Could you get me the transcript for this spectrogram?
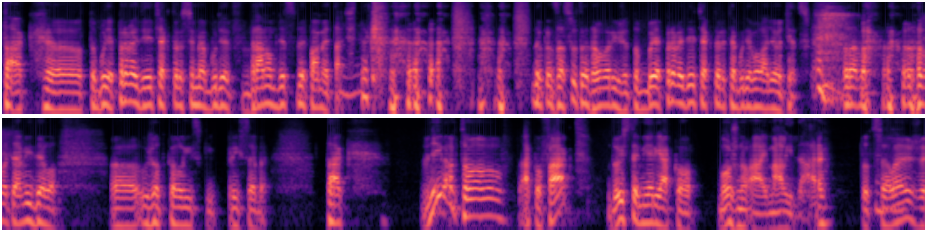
tak e, to bude prvé dieťa, ktoré sa ma bude v ranom detstve pamätať. Mm-hmm. Tak, dokonca súd hovorí, že to bude prvé dieťa, ktoré ťa bude volať otec, lebo, lebo ťa videlo uh, už od kolísky pri sebe. Tak vnímam to ako fakt, do istej miery ako možno aj malý dar, to celé, mm-hmm. že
